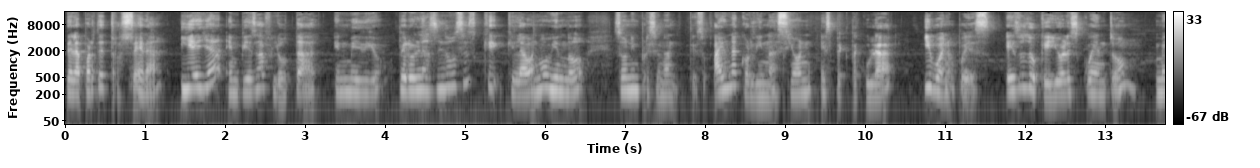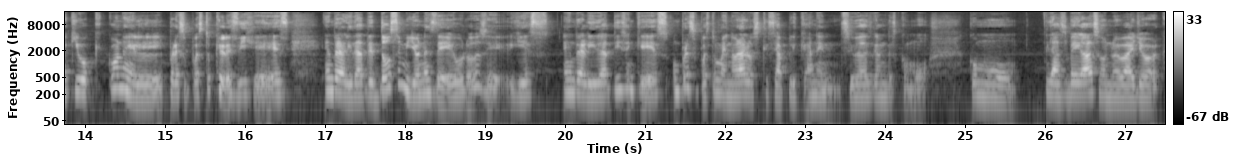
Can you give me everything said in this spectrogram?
de la parte trasera. Y ella empieza a flotar en medio, pero las luces que, que la van moviendo son impresionantes. Hay una coordinación espectacular. Y bueno, pues eso es lo que yo les cuento. Me equivoqué con el presupuesto que les dije. Es en realidad de 12 millones de euros eh, y es en realidad dicen que es un presupuesto menor a los que se aplican en ciudades grandes como, como las Vegas o Nueva York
